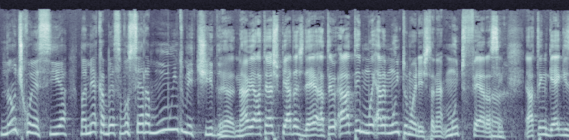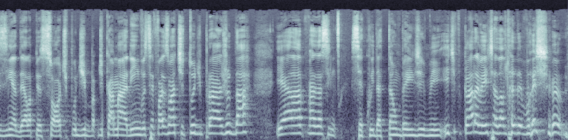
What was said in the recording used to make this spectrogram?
não te conhecia. Na minha cabeça você era muito metida. É, não, e ela tem as piadas dela. Ela, tem, ela, tem ela é muito humorista, né? Muito fera, Ah. assim. Ela tem gagzinha dela, pessoal, tipo, de, de camarim. Você faz uma atitude pra ajudar. E ela faz assim: você cuida tão bem de mim. E, tipo, claramente ela tá debochando.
